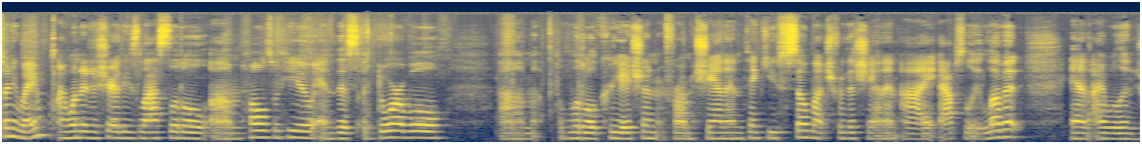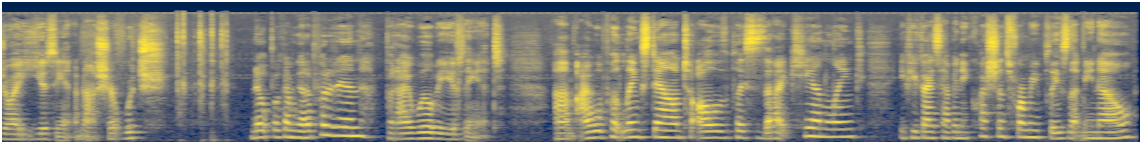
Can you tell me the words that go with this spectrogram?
So anyway, I wanted to share these last little um, hauls with you and this adorable um, little creation from Shannon. Thank you so much for this, Shannon. I absolutely love it, and I will enjoy using it. I'm not sure which notebook I'm going to put it in, but I will be using it. Um, I will put links down to all of the places that I can link. If you guys have any questions for me, please let me know.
